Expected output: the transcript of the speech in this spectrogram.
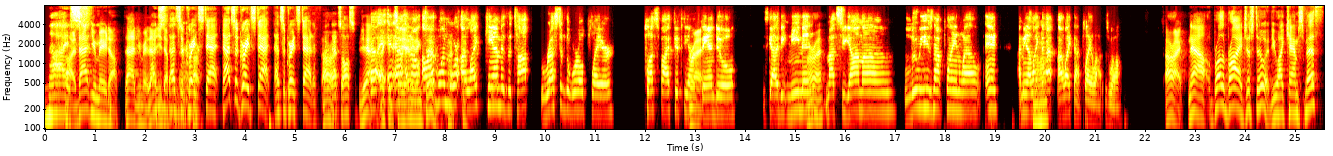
Nice. All right, that you made up. That you made. That that's, you definitely. that's a made up. great All right. stat. That's a great stat. That's a great stat. If, All right. That's awesome. Yeah, Uh, I could and, say and anything I'll, too. I'll add one more. right. I like Cam as the top rest of the world player, plus 550 on Right. FanDuel. He's got to beat Niemann, All right. Matsuyama, Louis, who's not playing well. Eh. I mean, I like Mhm. that. I like that play a lot as well. All right, now, brother Brian, just do it. You like Cam Smith?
